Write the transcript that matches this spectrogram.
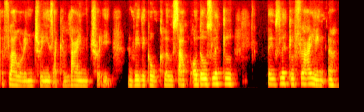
the flowering trees like a lime tree, and really go close up, or those little, those little flying, uh,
